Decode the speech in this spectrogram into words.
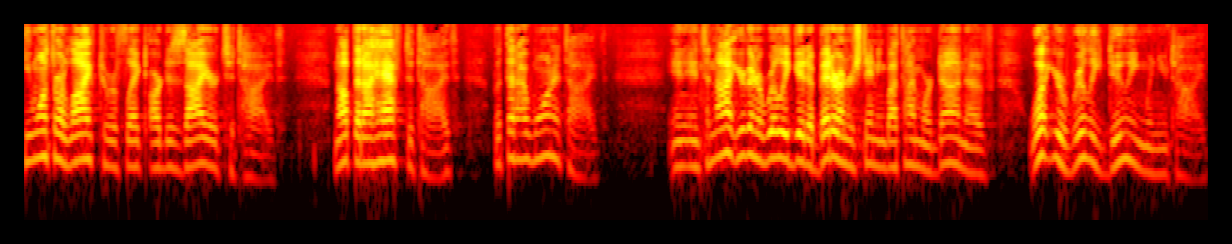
He wants our life to reflect our desire to tithe. Not that I have to tithe, but that I want to tithe. And, and tonight, you're going to really get a better understanding by the time we're done of what you're really doing when you tithe.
